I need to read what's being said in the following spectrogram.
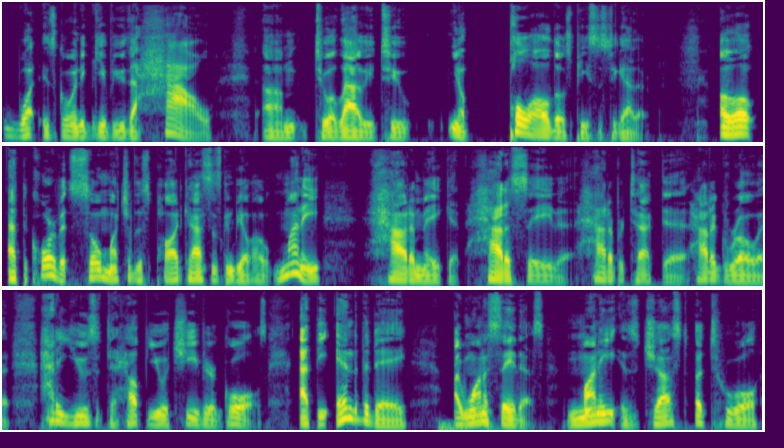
what is going to give you the how um, to allow you to, you know, pull all those pieces together. Although at the core of it, so much of this podcast is going to be about money, how to make it, how to save it, how to protect it, how to grow it, how to use it to help you achieve your goals. At the end of the day, I want to say this money is just a tool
